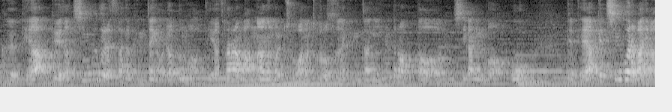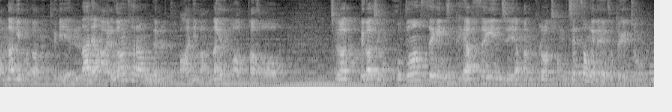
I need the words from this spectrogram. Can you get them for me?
그 대학교에서 친구들을 사기가 굉장히 어려웠던 것 같아요. 사람 만나는 걸 좋아하는 저로서는 굉장히 힘들었던 시간인 것 같고 이제 대학교 친구를 많이 만나기보다는 되게 옛날에 알던 사람들을 더 많이 만나게 된 것 같아서 제가 내가 지금 고등학생인지 대학생인지 약간 그런 정체성에 대해서 되게 좀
